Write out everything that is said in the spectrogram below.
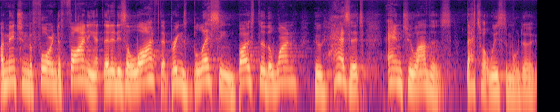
I mentioned before in defining it that it is a life that brings blessing both to the one who has it and to others. That's what wisdom will do.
